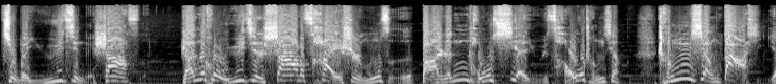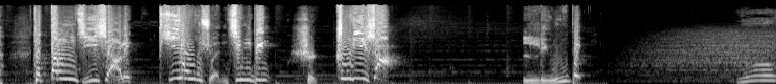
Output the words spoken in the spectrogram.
就被于禁给杀死了。然后于禁杀了蔡氏母子，把人头献与曹丞相。丞相大喜呀，他当即下令挑选精兵，是追杀刘备。落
